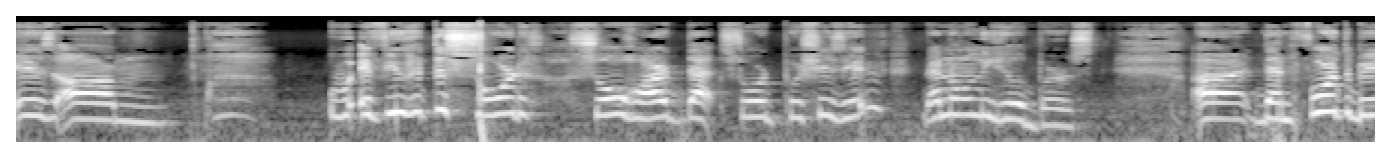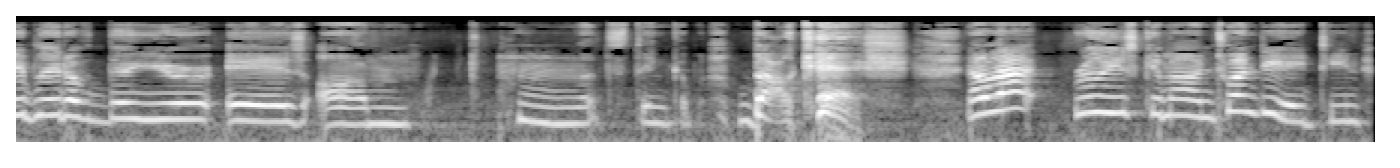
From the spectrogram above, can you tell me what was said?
is um if you hit the sword so hard that sword pushes in, then only he'll burst. Uh, then fourth Beyblade of the year is um hmm, let's think of Balkesh. Now that release came out in 2018,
